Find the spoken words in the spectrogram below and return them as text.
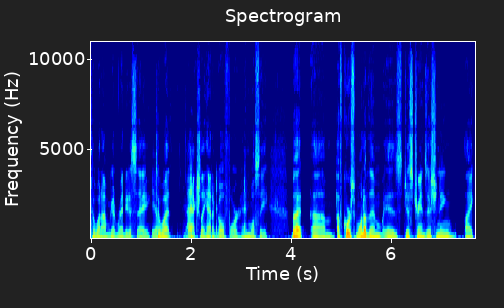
to what I'm getting ready to say, Yep. to what I actually had a goal for, and we'll see. But um, of course, one of them is just transitioning, like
